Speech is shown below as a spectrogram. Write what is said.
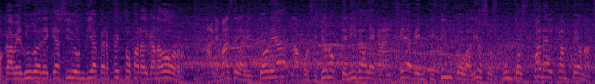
No cabe duda de que ha sido un día perfecto para el ganador. Además de la victoria, la posición obtenida le granjea 25 valiosos puntos para el campeonato.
